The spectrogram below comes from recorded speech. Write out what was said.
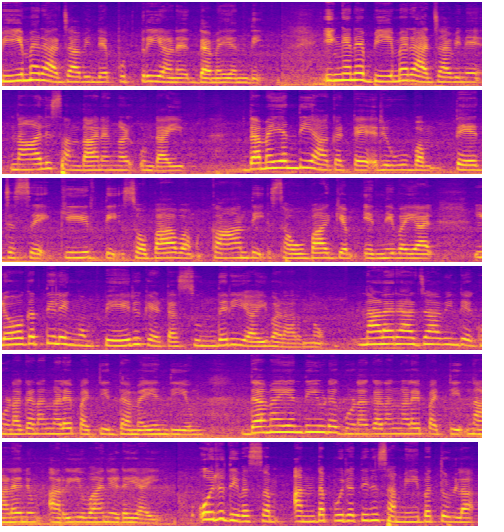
ഭീമരാജാവിന്റെ പുത്രിയാണ് ദമയന്തി. ഇങ്ങനെ ഭീമരാജാവിന് നാല് സന്താനങ്ങൾ ഉണ്ടായി. ദമയന്തിയാകട്ടെ രൂപം തേജസ് കീർത്തി സ്വഭാവം കാന്തി സൗഭാഗ്യം എന്നിവയാൽ ലോകത്തിലെങ്ങും പേരുകേട്ട സുന്ദരിയായി വളർന്നു. നളരാജാവിന്റെ ഗുണഗണങ്ങളെപ്പറ്റി ദമയന്തിയും ദമയന്തിയുടെ ഗുണഗണങ്ങളെപ്പറ്റി നളനും അറിയുവാനിടയായി. ഒരു ദിവസം അന്തപുരത്തിന് സമീപത്തുള്ള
